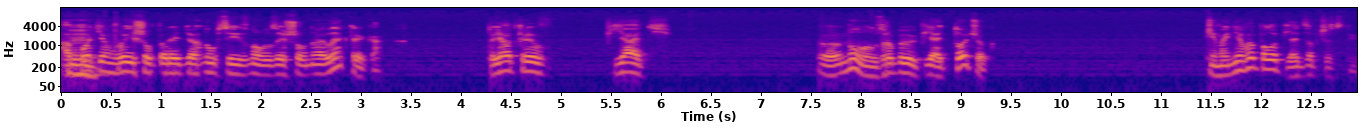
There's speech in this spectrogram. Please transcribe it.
А Мгм. потім вийшов, передягнувся і знову зайшов на електрика, то я відкрив 5, ну, зробив 5 точок, і мені випало 5 запчастин.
